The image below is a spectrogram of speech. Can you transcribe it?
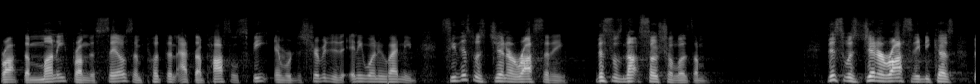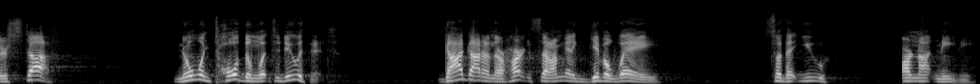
brought the money from the sales and put them at the apostles' feet and were distributed to anyone who had need. See, this was generosity. This was not socialism. This was generosity because their stuff no one told them what to do with it. God got on their heart and said, I'm going to give away so that you are not needy.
